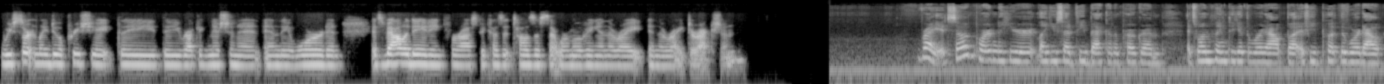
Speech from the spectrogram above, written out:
we certainly do appreciate the the recognition and, and the award, and it's validating for us because it tells us that we're moving in the right in the right direction. Right. It's so important to hear, like you said, feedback on a program. It's one thing to get the word out, but if you put the word out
